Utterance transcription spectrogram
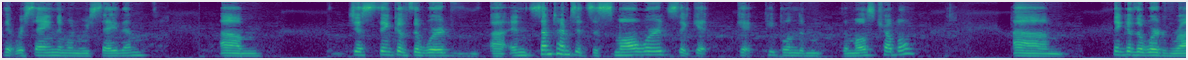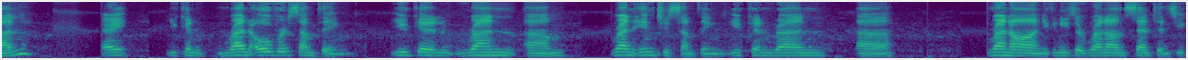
that we're saying them when we say them. Um, just think of the word, uh, and sometimes it's the small words that get, get people into the most trouble um, think of the word run, right? You can run over something. You can run um, run into something. You can run uh, run on. You can use a run on sentence. You,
